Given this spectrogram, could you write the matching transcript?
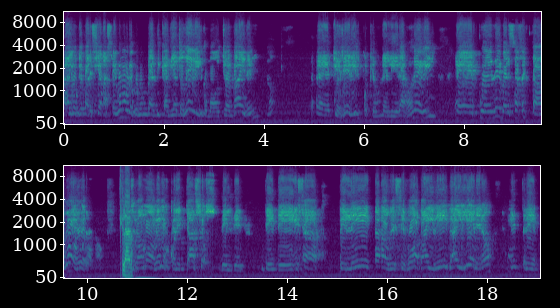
algo que parecía más seguro, con un candidato débil como Joe Biden, eh, que es débil porque es un liderazgo débil, eh, puede verse afectado ahora. ¿no? Claro. vamos a ver los colectazos del, de, de esa pelea de ese va y, va y viene, ¿no? Entre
